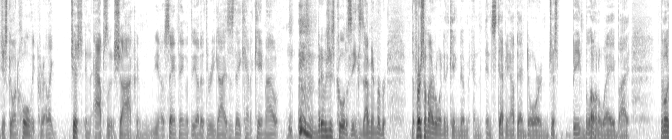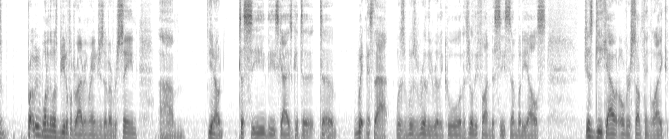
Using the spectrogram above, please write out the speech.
just going, holy crap! Like just an absolute shock. And you know, same thing with the other three guys as they kind of came out. but it was just cool to see because I remember the first time I ever went to the kingdom and, and stepping out that door and just being blown away by the most probably one of the most beautiful driving ranges I've ever seen. Um, you know, to see these guys get to to witness that was was really really cool, and it's really fun to see somebody else just geek out over something like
